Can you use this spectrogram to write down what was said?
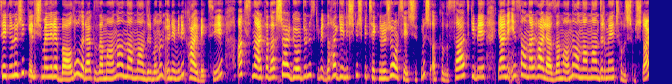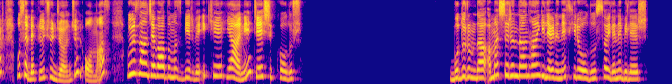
Teknolojik gelişmelere bağlı olarak zamanı anlamlandırmanın önemini kaybettiği, aksine arkadaşlar gördüğünüz gibi daha gelişmiş bir teknoloji ortaya çıkmış akıllı saat gibi. Yani insanlar hala zamanı anlamlandırmaya çalışmışlar. Bu sebeple üçüncü öncül olmaz. Bu yüzden cevabımız 1 ve 2 yani C şıkkı olur. Bu durumda amaçlarından hangilerinin etkili olduğu söylenebilir.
